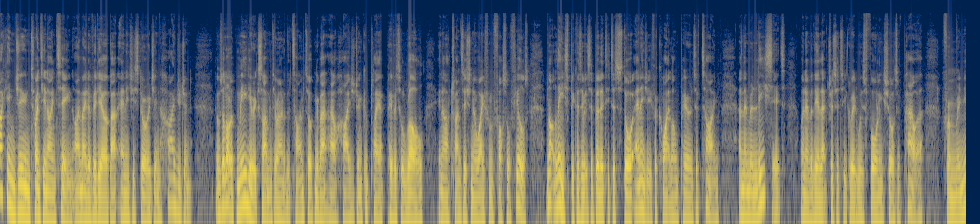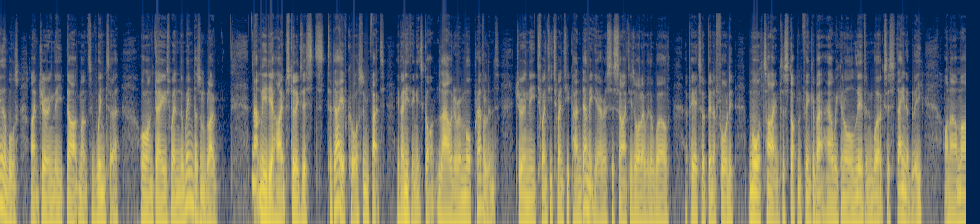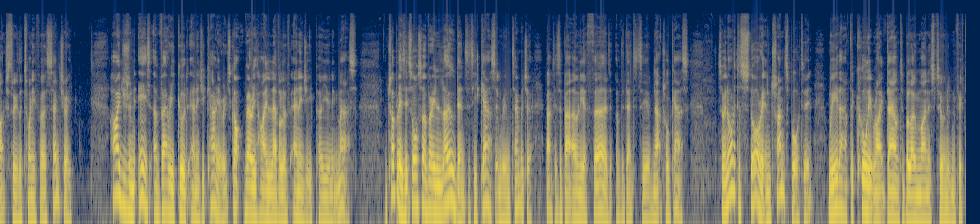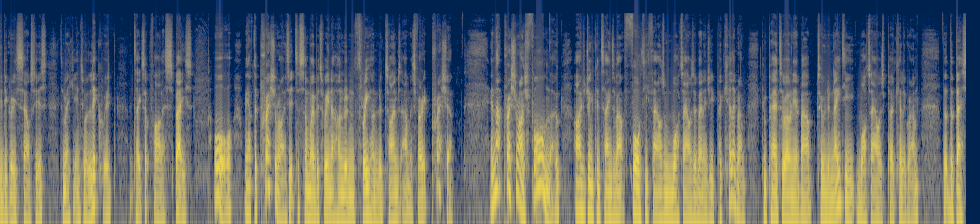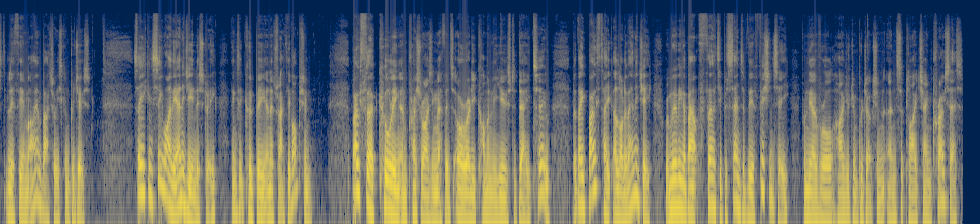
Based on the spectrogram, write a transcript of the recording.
Back in June 2019, I made a video about energy storage in hydrogen. There was a lot of media excitement around at the time talking about how hydrogen could play a pivotal role in our transition away from fossil fuels, not least because of its ability to store energy for quite long periods of time and then release it whenever the electricity grid was falling short of power from renewables, like during the dark months of winter or on days when the wind doesn't blow. That media hype still exists today, of course. In fact, if anything, it's got louder and more prevalent during the 2020 pandemic year as societies all over the world appear to have been afforded more time to stop and think about how we can all live and work sustainably on our march through the 21st century. Hydrogen is a very good energy carrier. It's got very high level of energy per unit mass. The trouble is it's also a very low density gas at room temperature. In fact, it's about only a third of the density of natural gas. So in order to store it and transport it, we either have to cool it right down to below minus 250 degrees Celsius to make it into a liquid that takes up far less space, or we have to pressurize it to somewhere between 100 and 300 times atmospheric pressure. In that pressurized form though, hydrogen contains about 40,000 watt hours of energy per kilogram compared to only about 280 watt hours per kilogram that the best lithium ion batteries can produce. So you can see why the energy industry thinks it could be an attractive option. Both the cooling and pressurizing methods are already commonly used today too, but they both take a lot of energy, removing about 30% of the efficiency from the overall hydrogen production and supply chain process.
